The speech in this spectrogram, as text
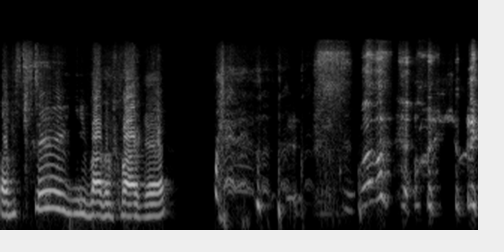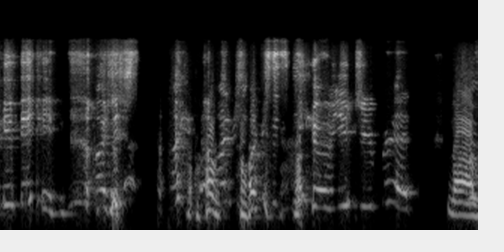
I'm suing you, motherfucker. What, what, what do you mean? I just I, I'm I just was the CEO of YouTube Red. No, I'm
